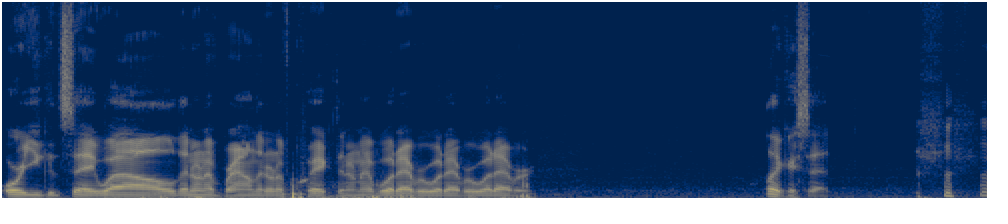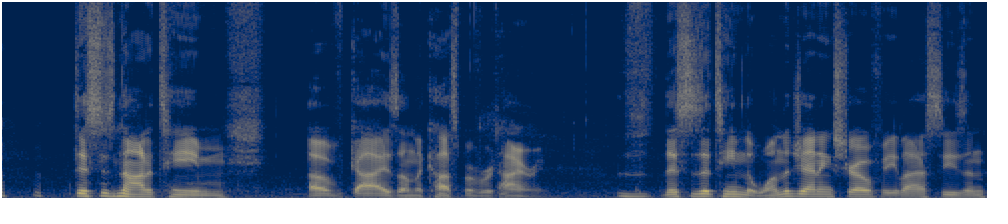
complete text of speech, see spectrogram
or you could say, well, they don't have Brown, they don't have Quick, they don't have whatever, whatever, whatever. Like I said, this is not a team of guys on the cusp of retiring. This is a team that won the Jennings Trophy last season.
